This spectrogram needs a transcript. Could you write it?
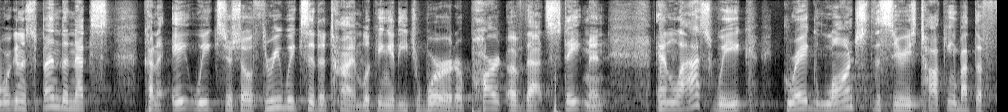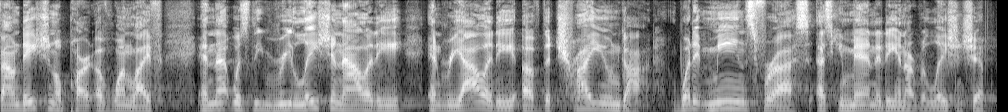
we're going to spend the next kind of eight weeks or so, three weeks at a time, looking at each word or part of that statement. And last week, Greg launched the series talking about the foundational part of One Life, and that was the relationality and reality of the triune God, what it means for us as humanity in our relationship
